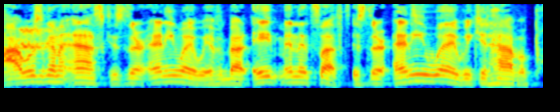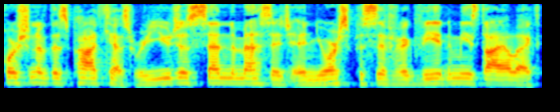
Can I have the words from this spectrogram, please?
I was going to ask Is there any way, we have about eight minutes left, is there any way we could have a portion of this podcast where you just send a message in your specific Vietnamese dialect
